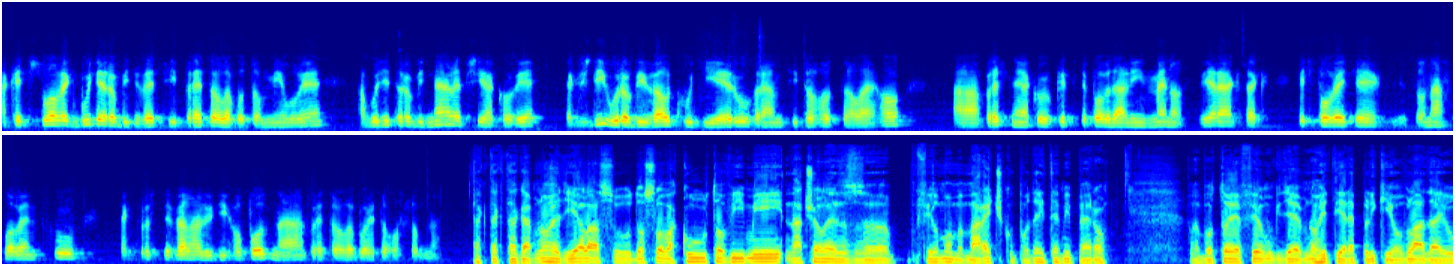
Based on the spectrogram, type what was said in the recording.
A keď človek bude robiť veci preto, lebo to miluje, a bude to robiť najlepšie, ako vie, tak vždy urobí veľkú dieru v rámci toho celého. A presne ako keď ste povedali meno Zvierak, tak keď poviete to na Slovensku, tak proste veľa ľudí ho pozná, preto lebo je to osobná. Tak, tak, tak a mnohé diela sú doslova kultovými na čele s filmom Marečku Podejte mi pero lebo to je film, kde mnohí tie repliky ovládajú.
